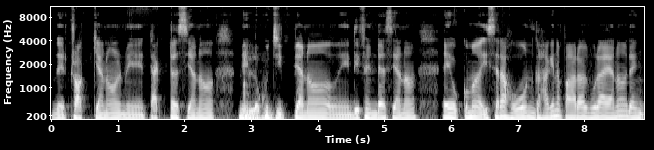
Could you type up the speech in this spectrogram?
ට්‍රක් යනෝ මේ ටැක්ටස් යනෝ මේ ලොකු ජිප් යනෝ ඩිෆෙන්ඩස් යනෝ ඒ ඔක්කොම ඉස්සර හෝන් ගහගෙන පාරල් පුරා යනෝ දැන්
